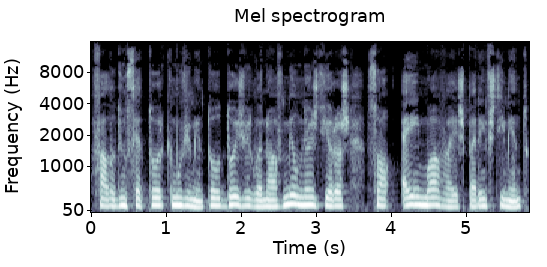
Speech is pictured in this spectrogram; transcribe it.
fala de um setor que movimentou 2,9 mil milhões de euros só em imóveis para investimento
